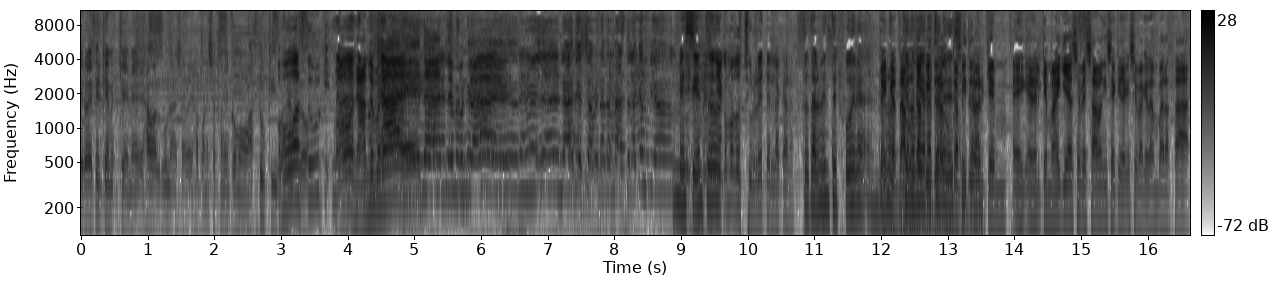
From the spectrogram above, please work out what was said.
quiero decir que me, que me he dejado algunas, ¿sabes? Japonesas también como Azuki, por Oh, ejemplo. Azuki. Oh, Nadie sabe nada más de la canción. Me siento Tenía como dos churretes en la cara. totalmente fuera. Yo Me encantaba no un capítulo, un capítulo en, el que, en, en el que Mike y ella se besaban y se creía que se iba a quedar embarazada.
